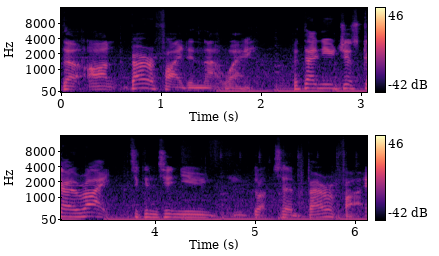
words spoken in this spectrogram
that aren't verified in that way. But then you just go right to continue. You've got to verify.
